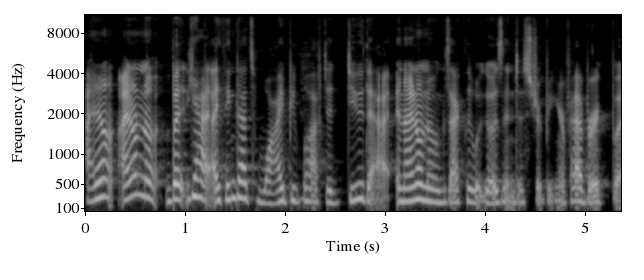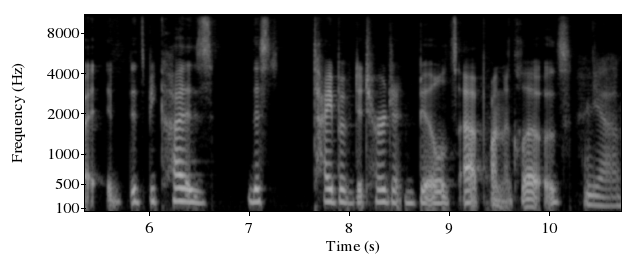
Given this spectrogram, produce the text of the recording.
I don't I don't know, but yeah, I think that's why people have to do that. And I don't know exactly what goes into stripping your fabric, but it, it's because this type of detergent builds up on the clothes. Yeah.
